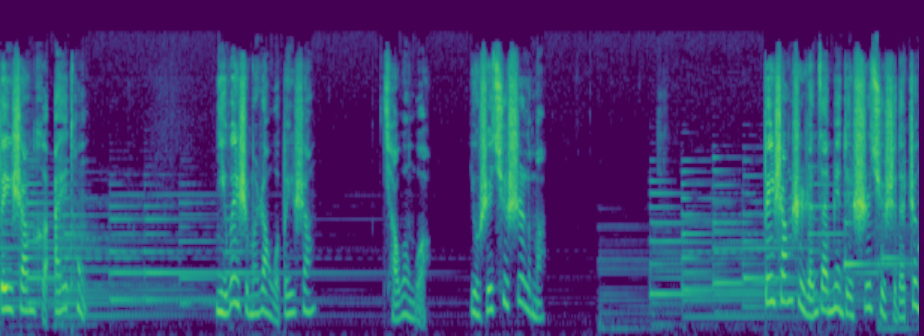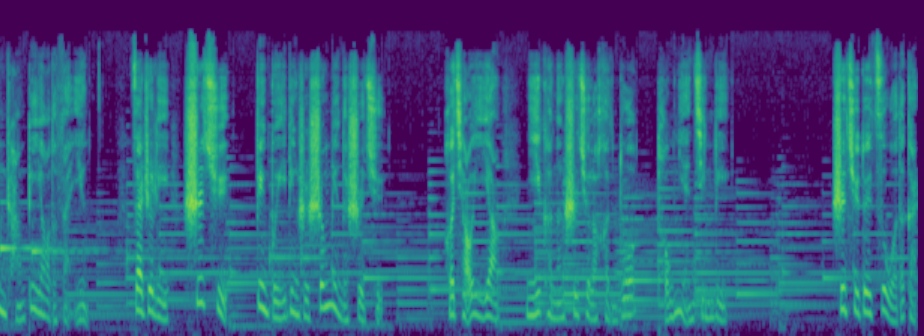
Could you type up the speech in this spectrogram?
悲伤和哀痛，你为什么让我悲伤？乔问我，有谁去世了吗？悲伤是人在面对失去时的正常必要的反应，在这里，失去并不一定是生命的逝去。和乔一样，你可能失去了很多。童年经历，失去对自我的感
